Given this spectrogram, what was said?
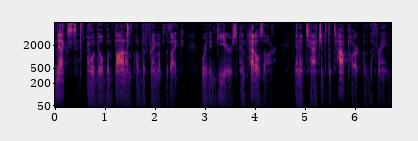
Next, I will build the bottom of the frame of the bike, where the gears and pedals are, and attach it to the top part of the frame.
